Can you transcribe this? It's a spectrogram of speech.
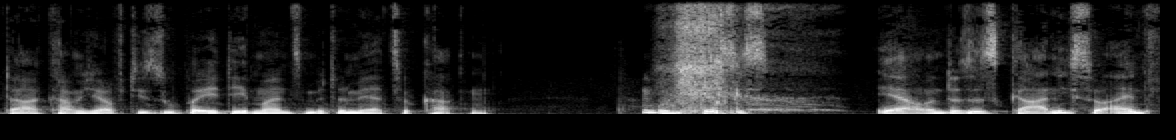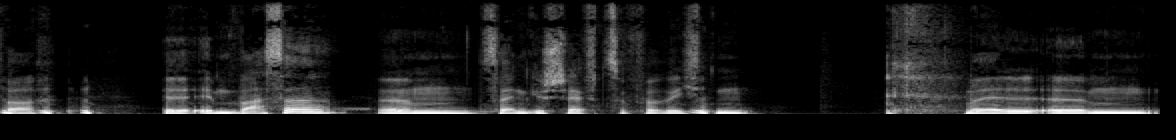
Da kam ich auf die super Idee, mal ins Mittelmeer zu kacken. Und das ist, ja, und das ist gar nicht so einfach, äh, im Wasser ähm, sein Geschäft zu verrichten. Weil, ähm,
